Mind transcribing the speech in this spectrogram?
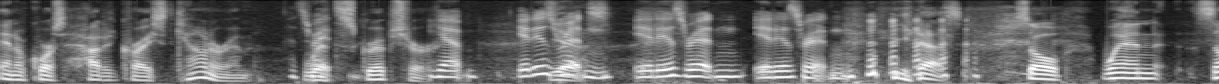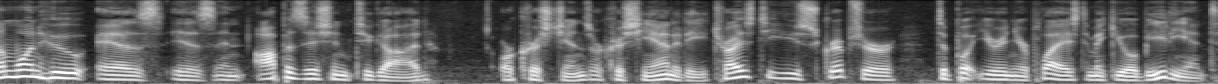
And of course, how did Christ counter him? That's With right. scripture. yep it is Yes. written it is written it is written yes. So when someone who is is in opposition to God or Christians or Christianity tries to use scripture to put you in your place to make you obedient,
